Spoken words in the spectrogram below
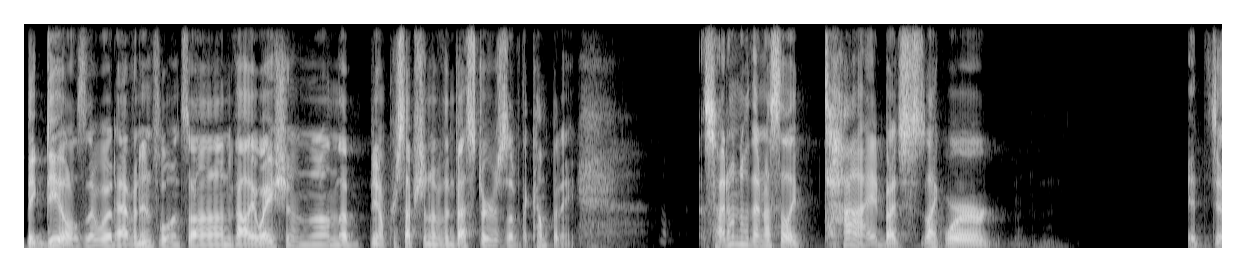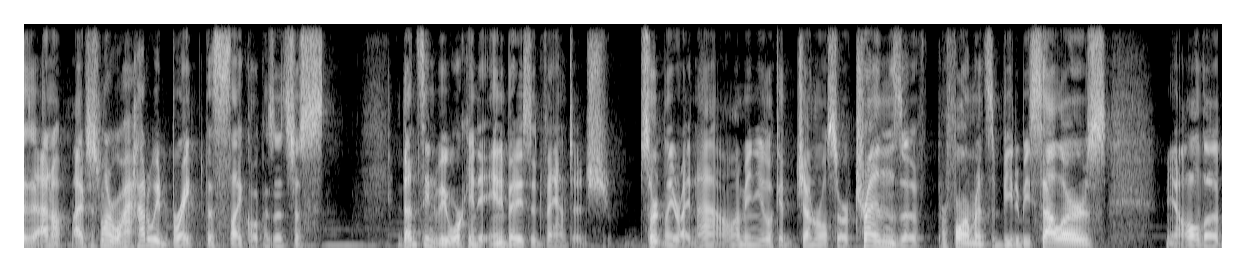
big deals that would have an influence on valuation, on the you know perception of investors of the company. So I don't know they're necessarily tied, but just like we're. It's just I don't know. I just wonder why. How do we break this cycle? Because it's just it doesn't seem to be working to anybody's advantage. Certainly right now. I mean, you look at general sort of trends of performance of B two B sellers you know, all the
